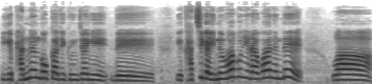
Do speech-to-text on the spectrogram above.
이게 받는 것까지 굉장히 네 가치가 있는 화분이라고 하는데 와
